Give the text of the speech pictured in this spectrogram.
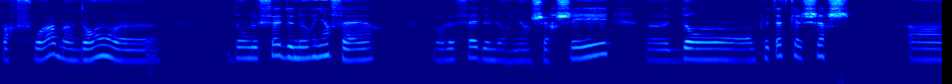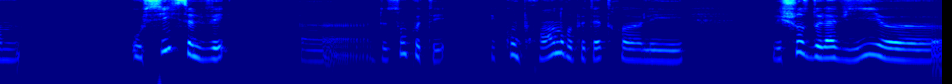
parfois ben, dans, le fait de ne rien faire, dans le fait de ne rien chercher, dans peut-être qu'elle cherche à aussi s'élever de son côté et comprendre peut-être les, les choses de la vie, euh,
